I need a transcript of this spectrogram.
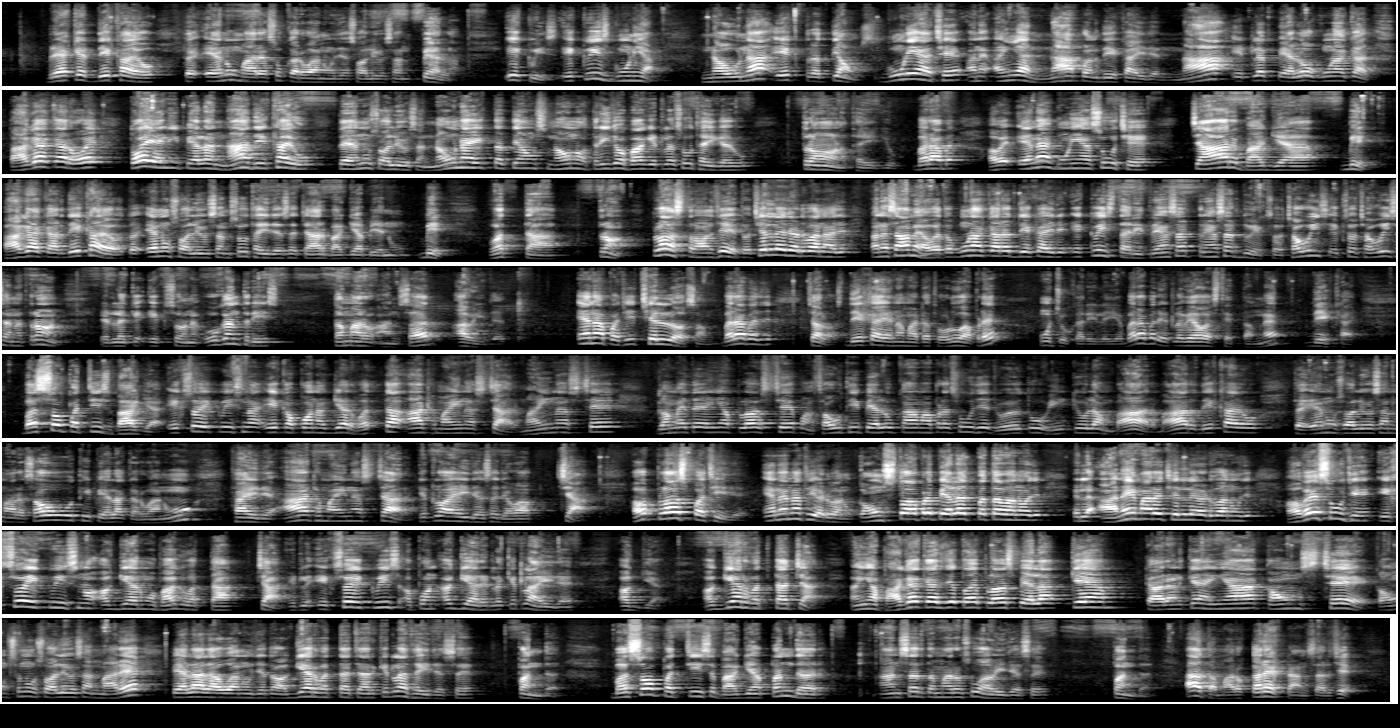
બ્રેકેટ દેખાયો તો એનું મારે શું કરવાનું છે સોલ્યુશન? પહેલાં. એકવીસ. એકવીસ ગુણ્યા નવના એક તૃત્યાંશ. ગુણ્યા છે અને અહીંયા ના પણ દેખાય છે. ના એટલે પહેલો ગુણાકાર. ભાગાકાર હોય તોય એની પહેલાં ના દેખાયું તો એનું સોલ્યુશન. નવના એક તૃત્યાંશ, નવનો ત્રીજો ભાગ એટલે શું થઈ ગયું? ત્રણ થઈ ગયું. બરાબર? હવે એના ગુણ્યા શું છે? ચાર ભાગ્યા બે. ભાગાકાર દેખાયો તો એનું સોલ્યુશન શું થઈ જશે? ચાર ભાગ્યા બેનું બે વત્તા ત્રણ. પ્લસ ત્રણ છે તો છેલ્લે જડવાના છે. અને સામે હવે તો ગુણાકાર જ દેખાય છે. એકવીસ તારી ત્રેસઠ ત્રેસઠ દુ એકસો છવ્વીસ એકસો છવ્વીસ અને ત્રણ એટલે કે એકસો ને ઓગણત્રીસ. તમારો આન્સર આવી જાય. એના પછી છેલ્લો સમ બરાબર છે? ચાલો, દેખાય એના માટે થોડું આપણે ઊંચું કરી લઈએ. બરાબર? એટલે વ્યવસ્થિત તમને દેખાય. બસો પચીસ ભાગ્યા. એકસો એકવીસના એક અપોન અગિયાર વત્તા આઠ માઇનસ ચાર. માઇનસ છે, ગમે તે અહીંયા પ્લસ છે, પણ સૌથી પહેલું કામ આપણે શું છે? જોયું તું, વિન્ક્યુલમ બાર. બાર દેખાયો, તો એનું સોલ્યુશન મારે સૌથી પહેલાં કરવાનું થાય છે. આઠ માઇનસ ચાર. કેટલો આવી જશે? જવાબ ચાર. હવે પ્લસ પછી છે. એને નથી અડવાનું. કૌંસ તો આપણે પહેલાં જ પતાવવાનો છે. એટલે આને મારે છેલ્લે અડવાનું છે. હવે શું છે? એકસો એકવીસનો અગિયારમો ભાગ વત્તા ચાર. એટલે એકસો એકવીસ અપોન અગિયાર એટલે કેટલા આવી જાય? અગિયાર. અગિયાર વત્તા ચાર. અહીંયા ભાગાકાર છે તો એ પ્લસ પહેલાં કેમ? કારણ કે અહીંયા કૌંસ છે. કૌંસનું સોલ્યુશન મારે પહેલાં લાવવાનું છે. તો અગિયાર વત્તા ચાર કેટલા થઈ જશે? પંદર. બસો પચીસ ભાગ્યા પંદર. આન્સર તમારો શું આવી જશે? પંદર. આ તમારો કરેક્ટ આન્સર છે.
